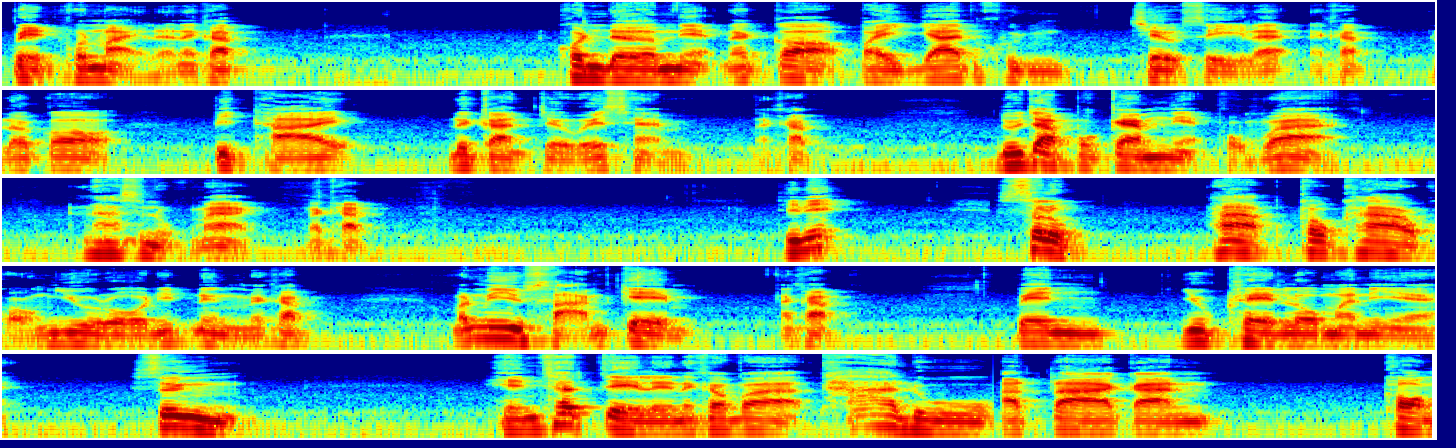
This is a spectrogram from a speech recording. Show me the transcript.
เปลี่ยนคนใหม่แล้วนะครับ คนเดิมเนี่ยนะก็ไปย้ายไปคุณเชลซีแล้วนะครับ แล้วก็ปิดท้ายด้วยการเจอเวสต์แฮมนะครับ ดูจากโปรแกรมเนี่ยผมว่าน่าสนุกมากนะครับ ทีนี้สรุปภาพคร่าวๆของยูโรนิดนึงนะครับ มันมีอยู่ 3 เกมนะครับ เป็นยูเครนโรมาเนีย ซึ่งเห็นชัดเจนเลยนะครับว่าถ้าดูอัตราการครอง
